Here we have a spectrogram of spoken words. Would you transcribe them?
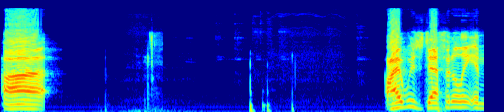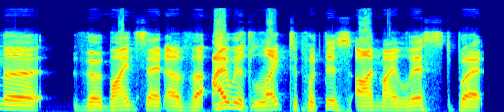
Uh I was definitely in the the mindset of uh, I would like to put this on my list, but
